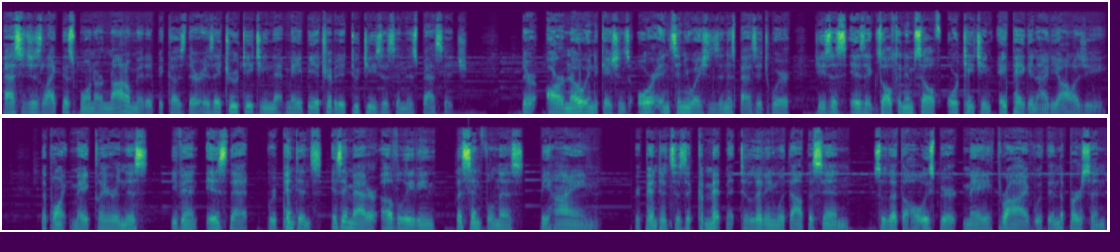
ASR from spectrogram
Passages like this one are not omitted because there is a true teaching that may be attributed to Jesus in this passage. There are no indications or insinuations in this passage where Jesus is exalting himself or teaching a pagan ideology. The point made clear in this event is that repentance is a matter of leaving the sinfulness behind. Repentance is a commitment to living without the sin so that the Holy Spirit may thrive within the person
